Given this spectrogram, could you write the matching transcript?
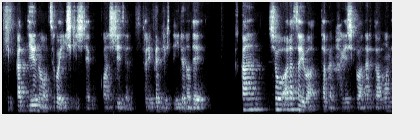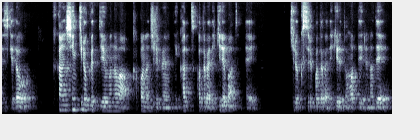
結果っていうのをすごい意識して今シーズン取り組んできているので、区間賞争いは多分激しくはなるとは思うんですけど、区間新記録っていうものは過去の自分に勝つことができれば絶対記録することができると思っているので、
